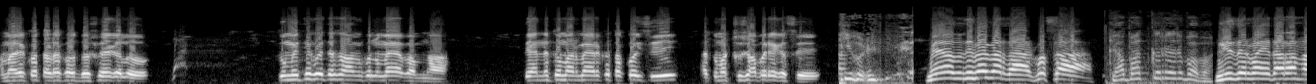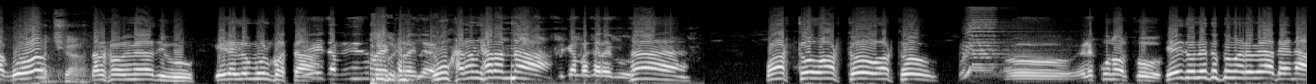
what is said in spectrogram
আমার এই কথাটা কত দোষ হয়ে গেল তুমি ঠিক কইতেছো আমি কোনো মেয়ে পাম না তেনে তোমার মেয়ের কথা কইছি আর তোমার ঠুসা পড়ে গেছে মেয়া যদি ব্যাপার থাক বুঝছা क्या बात कर रहे हैं रे बाबा নিজের ভাই দাঁড়া না গো अच्छा তারা সবাই মেয়া দিব এটা হলো মূল কথা এই যে আমি নিজের মেয়ে খারাইলে ও খারান খারান না তুই কেমন খারাইবো হ্যাঁ অর্থ অর্থ অর্থ ও এটা কোন অর্থ এই জন্য তো তোমার মেয়া দেয় না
